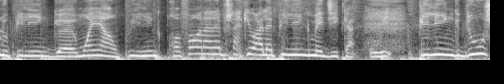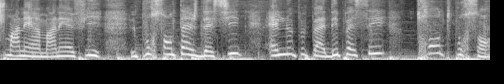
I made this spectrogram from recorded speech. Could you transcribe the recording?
le peeling moyen, ou peeling profond. Je n'ai pas le peeling médical. peeling doux, le pourcentage d'acide, elle ne peut pas dépasser. 30%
